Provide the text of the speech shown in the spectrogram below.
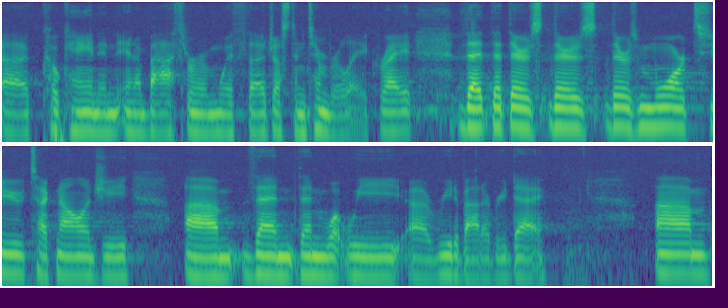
uh, cocaine in, in a bathroom with uh, Justin Timberlake, right? That, that there's, there's, there's more to technology um, than, than what we uh, read about every day. Um,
